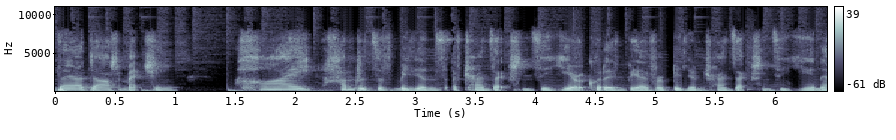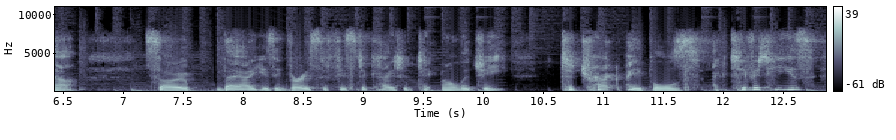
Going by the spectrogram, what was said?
they are data matching high hundreds of millions of transactions a year. It could even be over a billion transactions a year now. So they are using very sophisticated technology to track people's activities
